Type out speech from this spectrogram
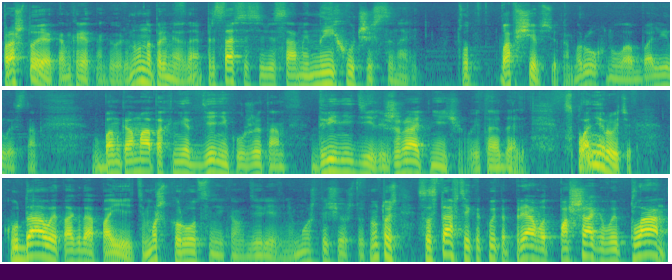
Про что я конкретно говорю? Ну, например, да, представьте себе самый наихудший сценарий. Вот вообще все там рухнуло, обвалилось, там в банкоматах нет денег уже там две недели, жрать нечего и так далее. Спланируйте, куда вы тогда поедете, может к родственникам в деревню, может еще что-то. Ну то есть составьте какой-то прям вот пошаговый план,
